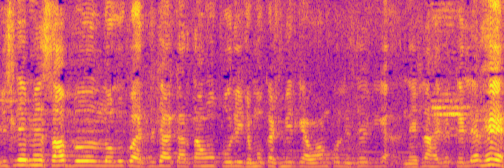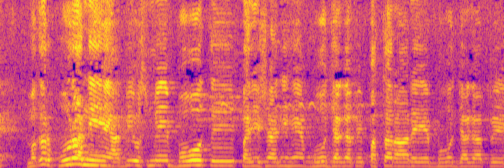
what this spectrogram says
इसलिए मैं सब लोगों को एहतजा करता हूँ, पूरी जम्मू कश्मीर के आवाम को नेशनल हाईवे क्लियर है, मगर पूरा नहीं है। अभी उसमें बहुत परेशानी है, बहुत जगह पे पत्थर आ रहे हैं, बहुत जगह पे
